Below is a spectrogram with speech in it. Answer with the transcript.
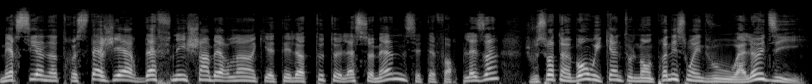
Merci à notre stagiaire Daphné Chamberlain qui a été là toute la semaine. C'était fort plaisant. Je vous souhaite un bon week-end tout le monde. Prenez soin de vous. À lundi.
